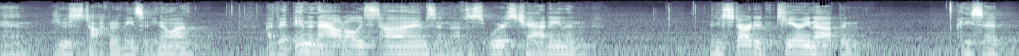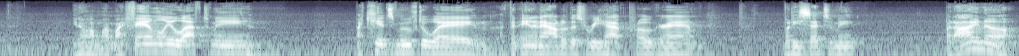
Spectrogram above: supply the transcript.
And he was talking with me and said, You know, I've, I've been in and out all these times, and I've just, we are just chatting. And, and he started tearing up and and he said, You know, my, my family left me, and my kids moved away, and I've been in and out of this rehab program. But he said to me, But I know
